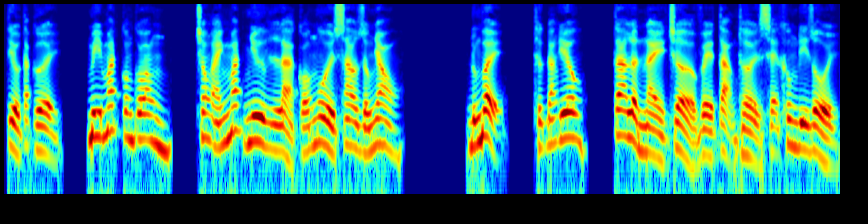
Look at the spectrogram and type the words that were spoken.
Tiểu tắc cười, mi mắt cong cong, trong ánh mắt như là có ngôi sao giống nhau. Đúng vậy, thực đáng yêu, ta lần này trở về tạm thời sẽ không đi rồi.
